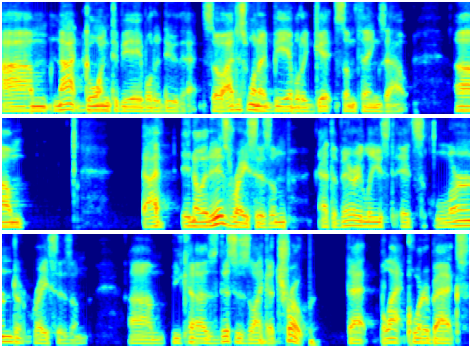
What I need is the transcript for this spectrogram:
I'm not going to be able to do that. So I just want to be able to get some things out. Um, I, you know, it is racism. At the very least, it's learned racism um, because this is like a trope that black quarterbacks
